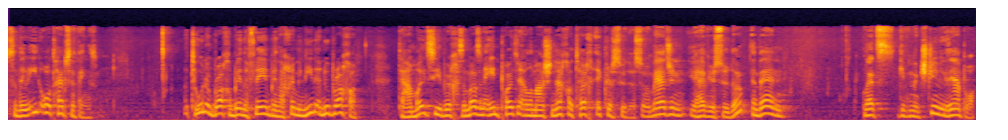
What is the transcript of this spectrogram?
So they would eat all types of things. To a bracha bein lefneim bein lachrim. You need a new bracha. So imagine you have your suda, and then let's give an extreme example.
